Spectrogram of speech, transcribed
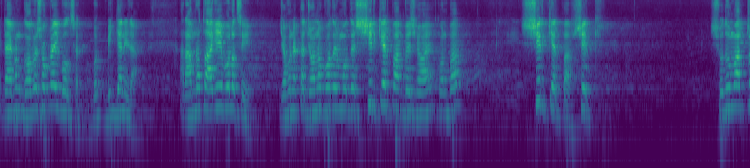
এটা এখন গবেষকরাই বলছেন বিজ্ঞানীরা। আর আমরা তো আগেই বলেছি, যখন একটা জনপদের মধ্যে শির্কের পাপ বেশি হয়, কোন পাপ? শির্কের পাপ, শির্ক। শুধুমাত্র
